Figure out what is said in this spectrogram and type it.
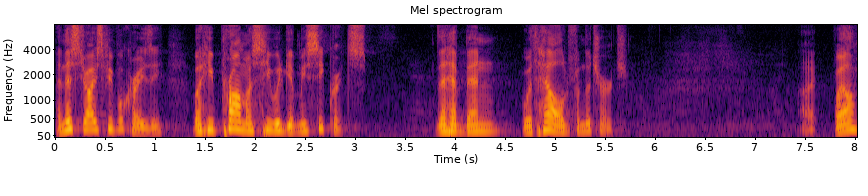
And this drives people crazy, but he promised he would give me secrets that have been withheld from the church. I, well,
